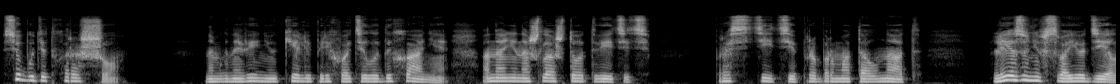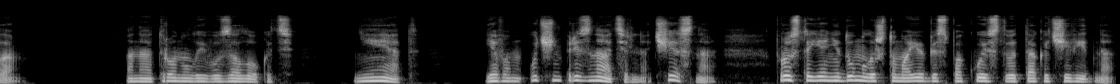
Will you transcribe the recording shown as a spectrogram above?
Все будет хорошо». На мгновение Келли перехватило дыхание. Она не нашла, что ответить. «Простите», — пробормотал Нат. Лезу не в свое дело. Она тронула его за локоть. «Нет, я вам очень признательна, честно. Просто я не думала, что мое беспокойство так очевидно.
